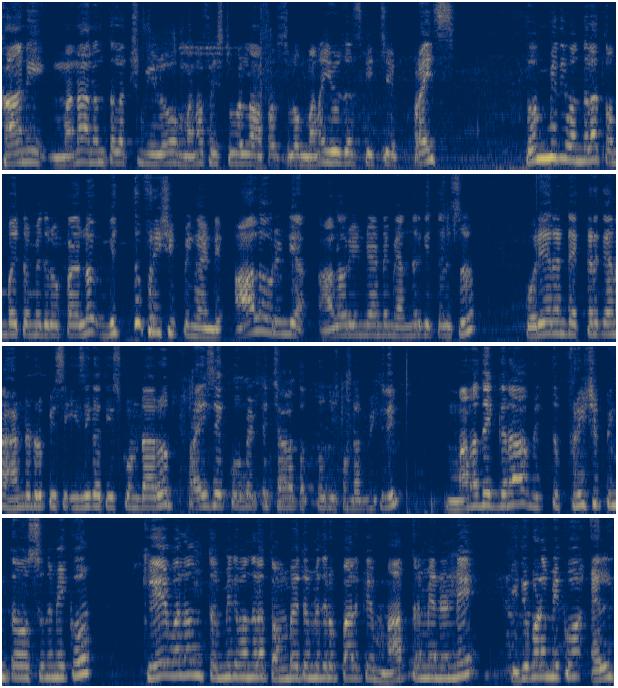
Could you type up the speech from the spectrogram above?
కానీ మన అనంతలక్ష్మిలో మన ఫెస్టివల్ ఆఫర్స్లో మన యూజర్స్కి ఇచ్చే ప్రైస్ తొమ్మిది వందల తొంభై తొమ్మిది రూపాయలు విత్ ఫ్రీ షిప్పింగ్ అండి. All over India all over India అంటే మీ అందరికీ తెలుసు. కొరియర్ అంటే ఎక్కడికైనా హండ్రెడ్ రూపీస్ ఈజీగా తీసుకుంటారు. ప్రైస్ ఎక్కువ పెట్టి చాలా తక్కువ తీసుకుంటారు మీకు ఇది. మన దగ్గర విత్ ఫ్రీ షిప్పింగ్తో వస్తుంది మీకు. కేవలం తొమ్మిది వందల తొంభై తొమ్మిది రూపాయలకి మాత్రమేనండి. ఇది కూడా మీకు ఎల్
